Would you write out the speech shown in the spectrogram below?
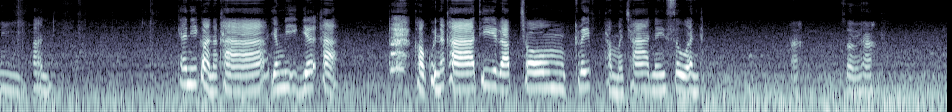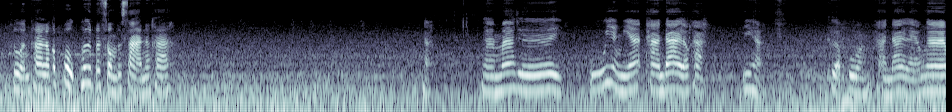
นี่อันแค่นี้ก่อนนะคะ ยังมีอีกเยอะค่ะ ขอบคุณนะคะที่รับชมคลิปธรรมชาติในสวนอะสวยไหมคะสวนค่ะ แล้วก็ปลูกพืชผสมผสานนะคะนะงามมากเลยอู้ยอย่างเนี้ยทานได้แล้วค่ะ นี่ค่ะเขือพวงทานได้แล้วงาม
